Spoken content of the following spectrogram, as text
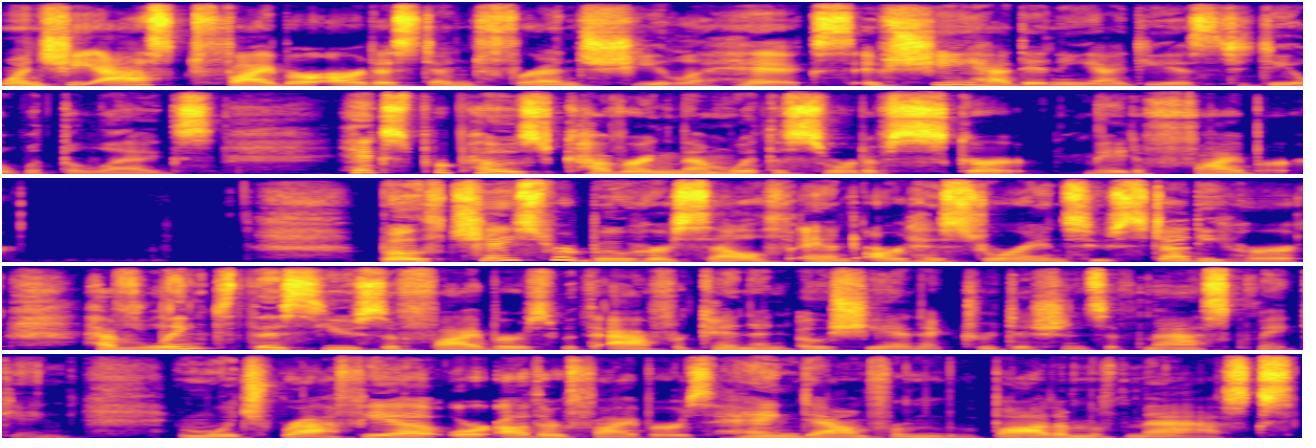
When she asked fiber artist and friend Sheila Hicks if she had any ideas to deal with the legs, Hicks proposed covering them with a sort of skirt made of fiber. Both Chase Riboud herself and art historians who study her have linked this use of fibers with African and oceanic traditions of mask making, in which raffia or other fibers hang down from the bottom of masks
